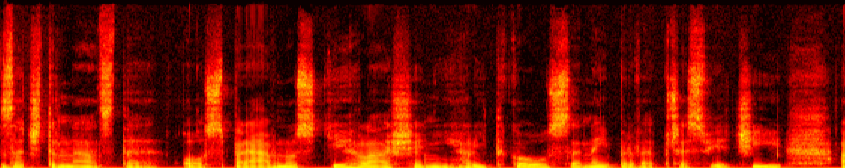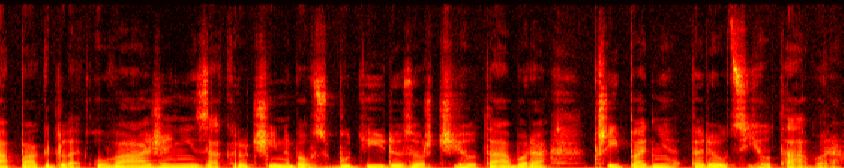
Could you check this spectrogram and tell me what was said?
Za čtrnácté, o správnosti hlášení hlídkou se nejprve přesvědčí a pak dle uvážení zakročí nebo vzbudí dozorčího tábora, případně vedoucího tábora.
